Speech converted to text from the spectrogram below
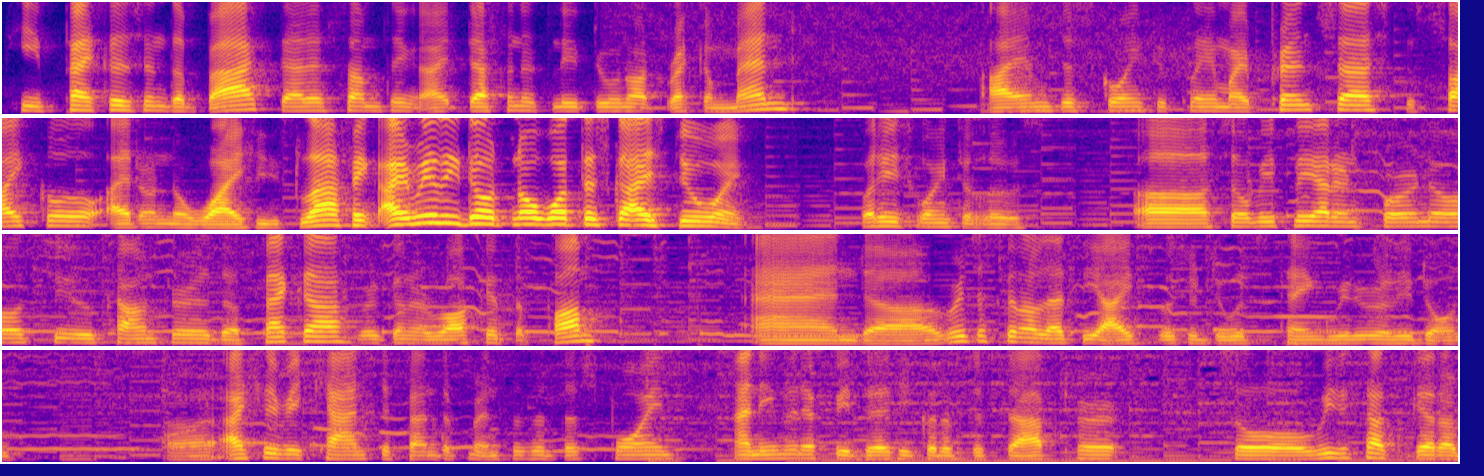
He P.E.K.K.A.s in the back. That is something I definitely do not recommend. I am just going to play my princess to cycle. I don't know why he's laughing. I really don't know what this guy's doing. But he's going to lose. Uh, so we play our Inferno to counter the P.E.K.K.A. We're going to rocket the pump and uh, we're just gonna let the ice wizard do its thing. We really don't uh, actually we can't defend the princess at this point. And even if we did he could have just zapped her. So we just have to get our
